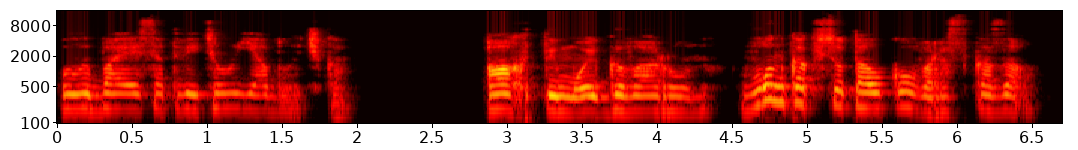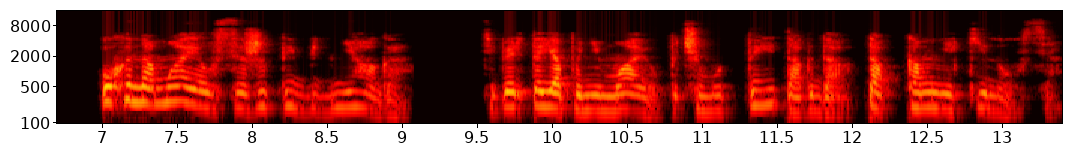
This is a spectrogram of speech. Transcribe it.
Улыбаясь, ответил яблочко. «Ах ты мой говорун! Вон как все толково рассказал! Ох и намаялся же ты, бедняга. Теперь-то я понимаю, почему ты тогда так ко мне кинулся.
